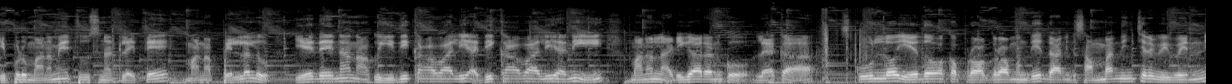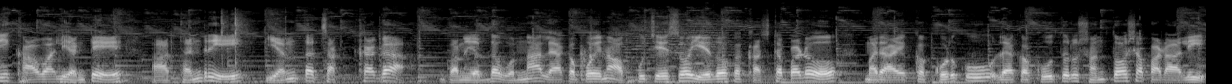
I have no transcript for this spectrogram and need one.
ఇప్పుడు మనమే చూసినట్లయితే మన పిల్లలు ఏదైనా నాకు ఇది కావాలి అది కావాలి అని మనల్ని అడిగారనుకో లేక స్కూల్లో ఏదో ఒక ప్రోగ్రాం ఉంది దానికి సంబంధించినవి ఇవన్నీ కావాలి అంటే ఆ తండ్రి ఎంత చక్కగా తన యొద్ద ఉన్నా లేకపోయినా అప్పు చేసో ఏదో ఒక కష్టపడో మరి ఆ యొక్క కొడుకు లేక కూతురు సంతోషపడాలి.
